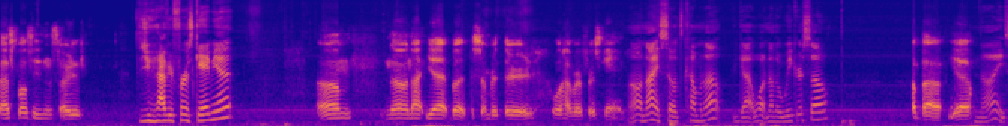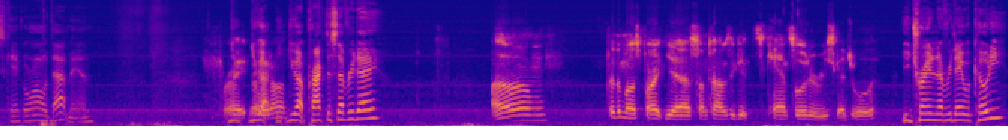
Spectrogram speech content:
Basketball season started. Did you have your first game yet? Um, no, not yet, but December 3rd, we'll have our first game. Oh, nice. So it's coming up. You got what, another week or so? About, yeah, Nice. Can't go wrong with that, man. right, You right got on. you got practice every day? Um, for the most part, yeah, sometimes it gets canceled or rescheduled. You training every day with Cody?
